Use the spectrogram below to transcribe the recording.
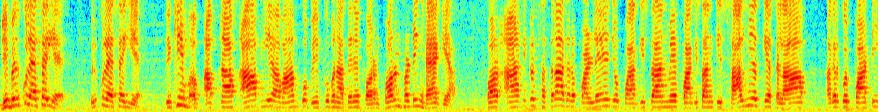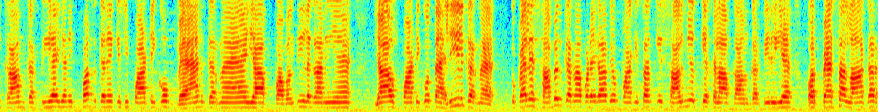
जी बिल्कुल ऐसा ही है बिल्कुल ऐसा ही है। देखिए अपना आप, आप ये आवाम को बेवकूफ़ बनाते रहे फॉरेन फॉरेन फंडिंग है क्या? और आर्टिकल सत्रह अगर पढ़ लें जो पाकिस्तान में पाकिस्तान की सालमियत के खिलाफ अगर कोई पार्टी काम करती है यानी फ़र्ज़ करें किसी पार्टी को बैन करना है या पाबंदी लगानी है या उस पार्टी को तहलील करना है तो पहले साबित करना पड़ेगा कि पाकिस्तान की सालमियत के खिलाफ काम करती रही है और पैसा लाकर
